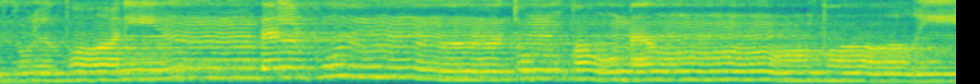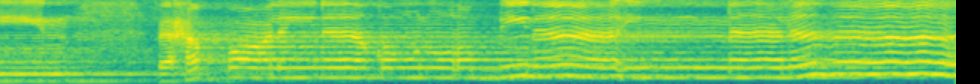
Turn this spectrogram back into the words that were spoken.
سلطان بل كنتم قوما طاغين فحق علينا قول ربنا إنا لذائقون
